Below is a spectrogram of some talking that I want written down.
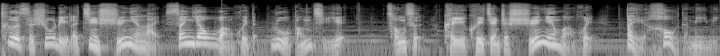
特此梳理了近十年来三幺五晚会的入榜企业，从此可以窥见这十年晚会。背后的秘密，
